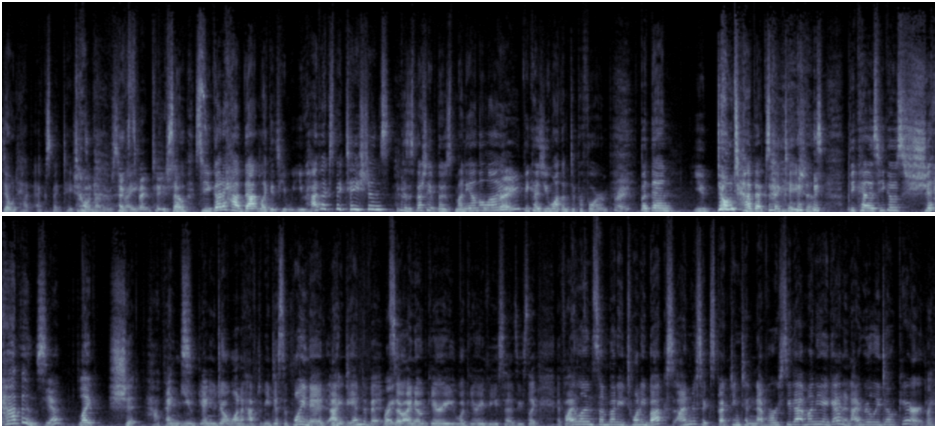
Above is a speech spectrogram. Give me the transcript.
don't have expectations don't of others, right? Expectations. So, so you got to have that. Like, it's you, you have expectations because especially if there's money on the line, right? Because you want them to perform, right? But then you don't have expectations because he goes, shit happens. Yeah like shit happens and you and you don't want to have to be disappointed right. at the end of it right so i know gary what gary vee says he's like if i lend somebody 20 bucks i'm just expecting to never see that money again and i really don't care right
